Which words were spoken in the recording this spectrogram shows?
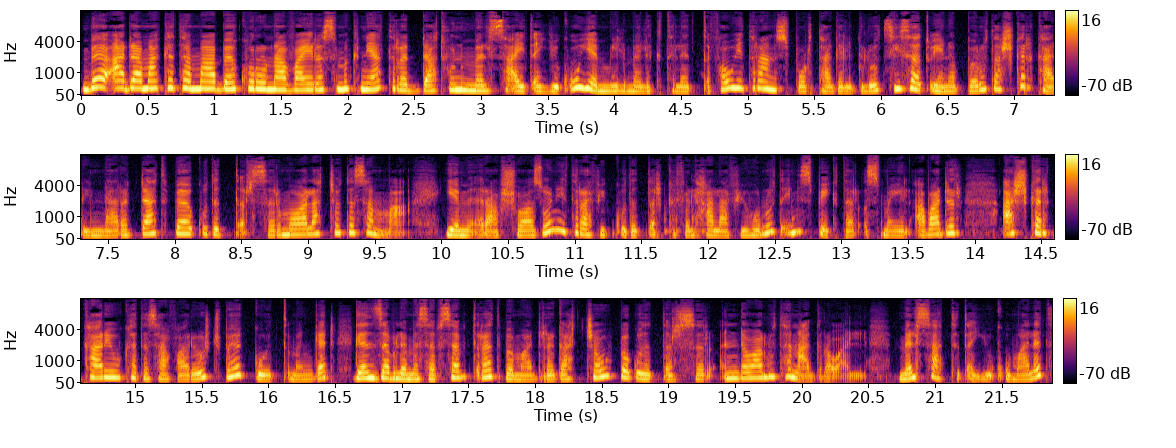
በአዳማ ከተማ በኮሮና ቫይረስ ምክንያት ረዳቱን መልስ አይጠይቁ የሚል መልእክት ለጥፈው የትራንስፖርት አገልግሎት ሲሰጡ የነበሩት አሽከርካሪና ረዳት በቁጥጥር ስር መዋላቸው ተሰማ። የምዕራብ ሸዋ ዞን የትራፊክ ቁጥጥር ክፍል ኃላፊ የሆኑት ኢንስፔክተር እስማኤል አባድር አሽከርካሪው ከተሳፋሪዎች በሕገ ወጥ መንገድ ገንዘብ ለመሰብሰብ ጥረት በማድረጋቸው በቁጥጥር ስር እንደዋሉ ተናግረዋል። መልስ አትጠይቁ ማለት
